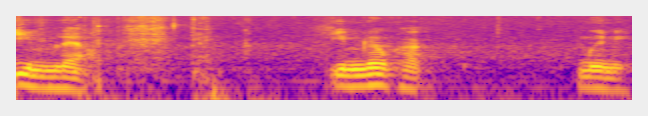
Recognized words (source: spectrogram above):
อิ่มแล้ว อิ่มแล้วครับ มือนี่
